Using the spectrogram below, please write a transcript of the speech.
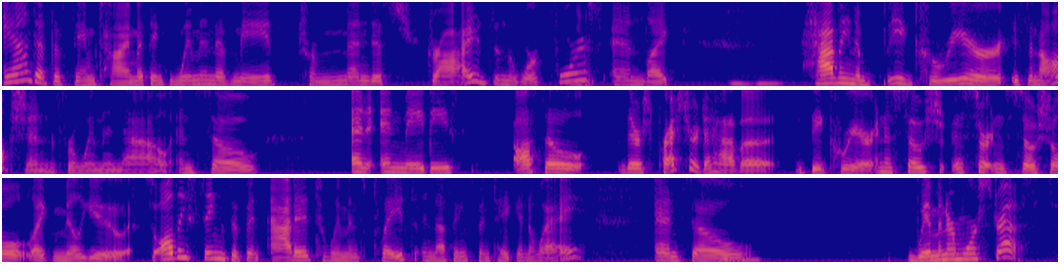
and at the same time i think women have made tremendous strides in the workforce mm-hmm. and like mm-hmm. having a big career is an option for women now. And so and and maybe also there's pressure to have a big career in a social a certain social like milieu. So all these things have been added to women's plates and nothing's been taken away. And so mm-hmm. women are more stressed.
